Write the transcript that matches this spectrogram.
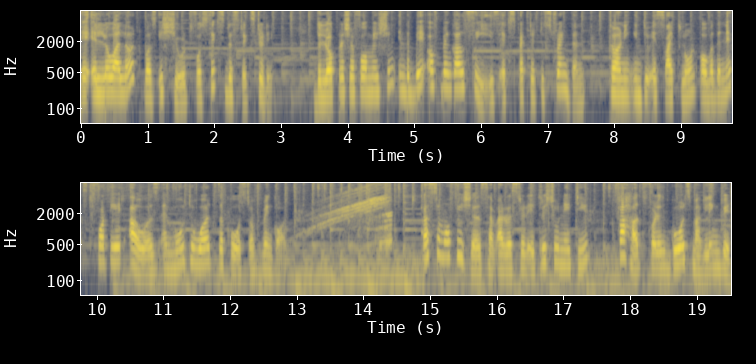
A yellow alert was issued for six districts today. The low pressure formation in the Bay of Bengal Sea is expected to strengthen, turning into a cyclone over the next 48 hours and move towards the coast of Bengal. Custom officials have arrested a Thrissur native, Fahad, for a gold smuggling bid.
